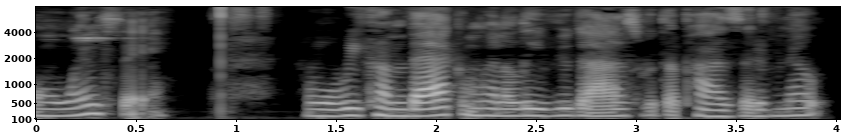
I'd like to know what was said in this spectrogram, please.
on Wednesday. And when we come back, I'm going to leave you guys with a positive note.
